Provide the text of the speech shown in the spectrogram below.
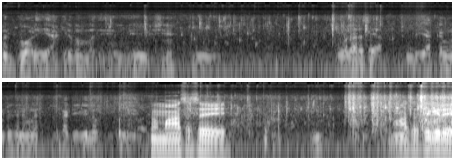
ওই গড়ে একই রকম বাঁধিয়েছে মানে মাছ আছে। মাছ আছে কি রে?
